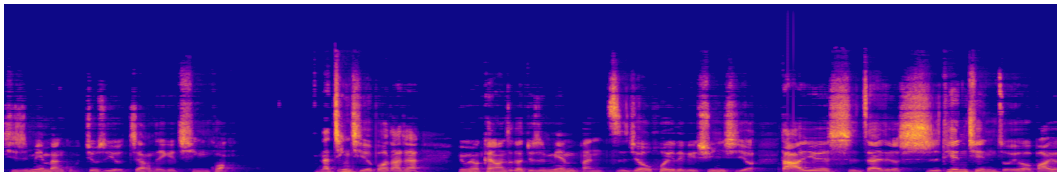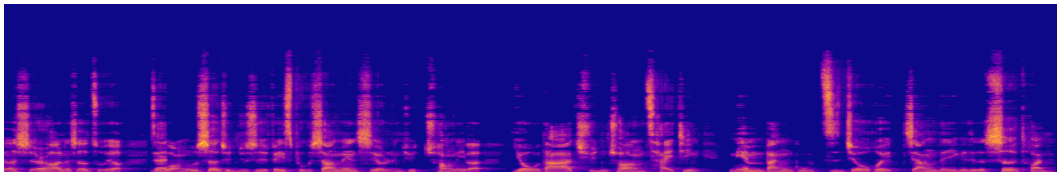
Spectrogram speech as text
其实面板股就是有这样的一个情况。那近期，我不知道大家。有没有看到这个？就是面板自救会的一个讯息哦，大约是在这个十天前左右，八月二十二号那时候左右，在网络社群，就是 Facebook 上面是有人去创立了友达群创财经面板股自救会这样的一个这个社团。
